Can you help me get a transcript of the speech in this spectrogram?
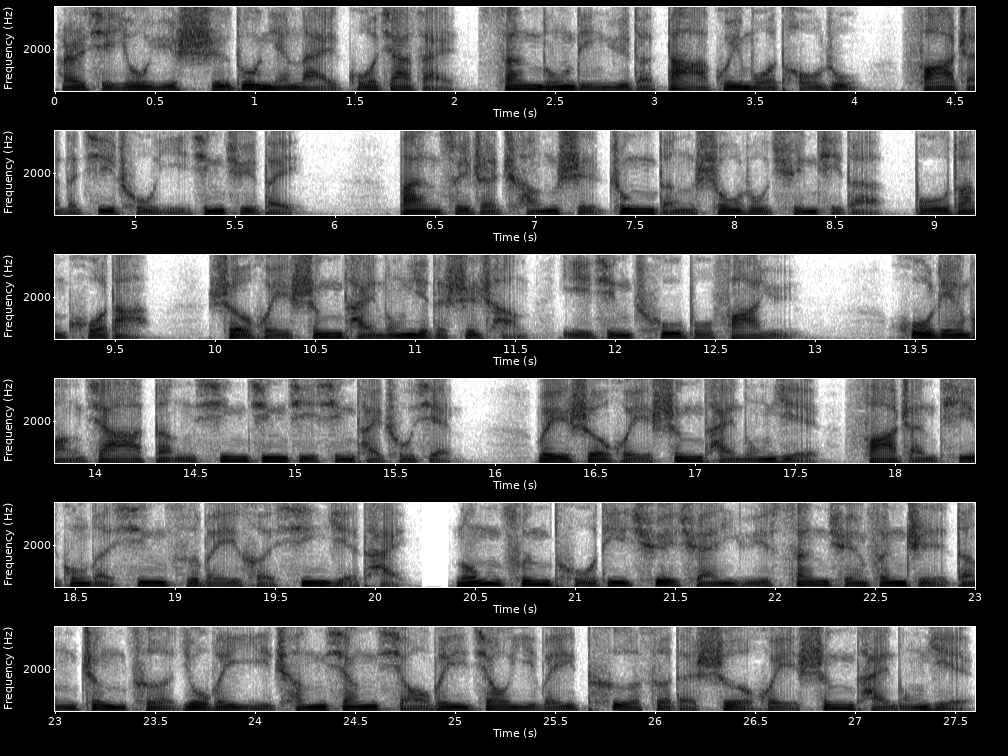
而且由于十多年来国家在三农领域的大规模投入，发展的基础已经具备。伴随着城市中等收入群体的不断扩大。社会生态农业的市场已经初步发育，互联网加等新经济形态出现，为社会生态农业发展提供了新思维和新业态。农村土地确权与三权分置等政策又为以城乡小微交易为特色的社会生态农业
